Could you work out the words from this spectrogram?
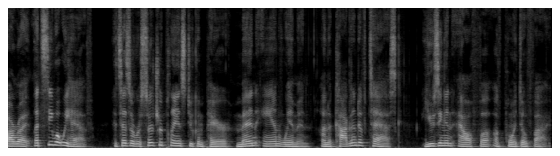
All right, let's see what we have. It says a researcher plans to compare men and women on a cognitive task using an alpha of 0.05.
